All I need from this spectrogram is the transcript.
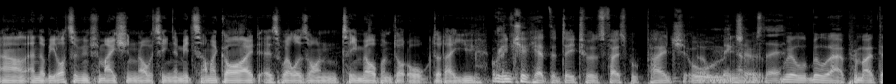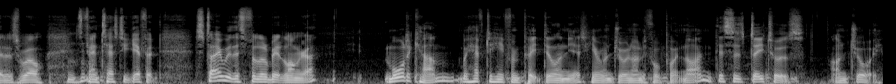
Uh, and there'll be lots of information, obviously, in the Midsummer Guide as well as on teammelbourne.org.au. We can check out the Detours Facebook page, or I'll make you know, it's there. we'll we'll uh, promote that as well. It's a fantastic effort. Stay with us for a little bit longer. More to come. We have to hear from Pete Dillon yet here on Joy ninety four point nine. This is Detours on Joy.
